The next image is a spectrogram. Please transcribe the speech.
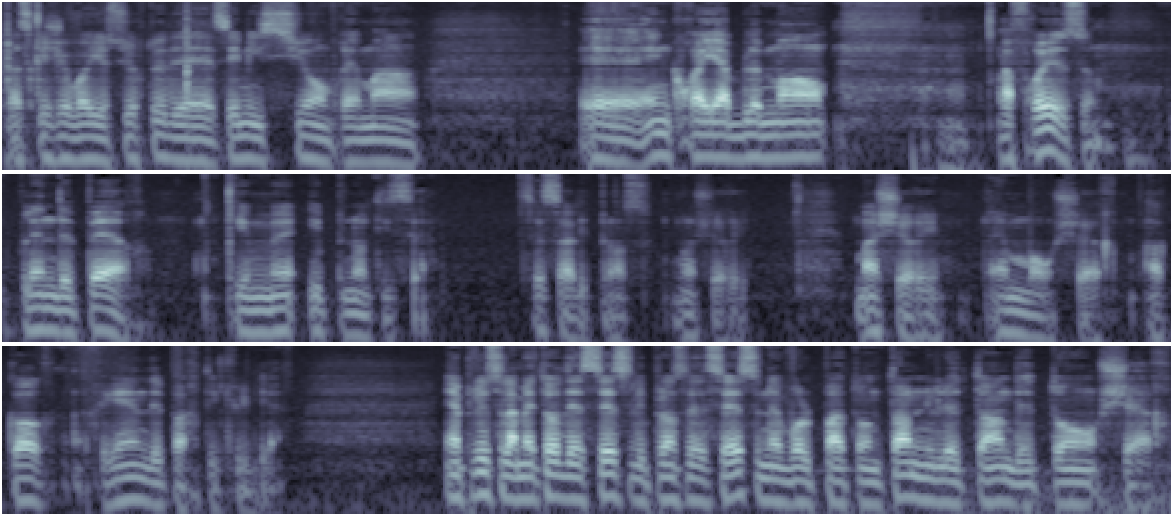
parce que je voyais surtout des émissions vraiment euh, incroyablement affreuses, pleines de peur, qui me hypnotisaient. C'est ça l'hypnose, mon chéri. Ma chérie et mon cher. Encore rien de particulier. En plus, la méthode d'essai, l'hypnose d'essai ne vole pas ton temps ni le temps de ton cher.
